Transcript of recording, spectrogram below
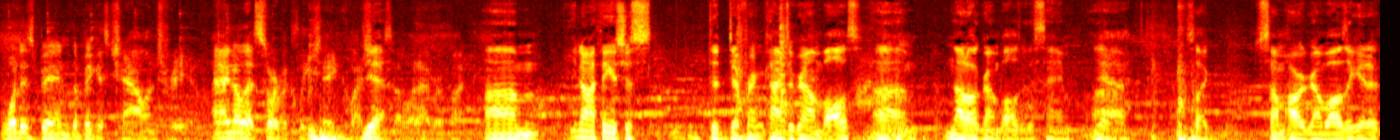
what has been the biggest challenge for you? And I know that's sort of a cliche question, Yeah. so whatever. But you know, I think it's just the different kinds of ground balls. Um, not all ground balls are the same. Um, Yeah. it's like some hard ground balls I get at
